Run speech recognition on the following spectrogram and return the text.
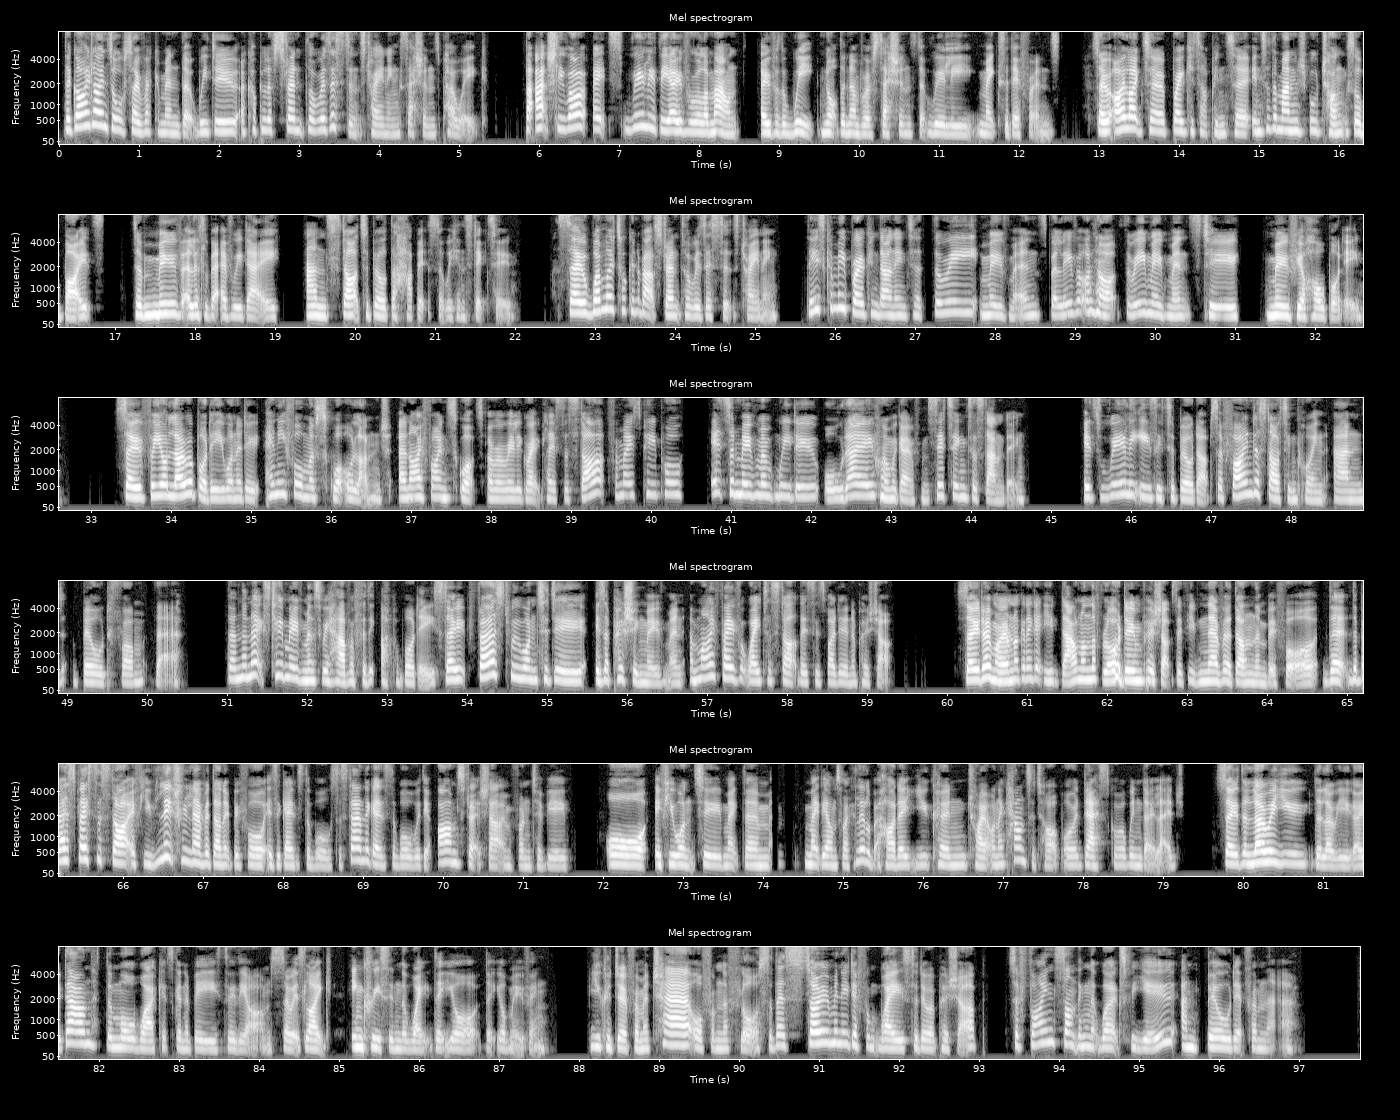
The guidelines also recommend that we do a couple of strength or resistance training sessions per week. But actually, it's really the overall amount over the week, not the number of sessions that really makes a difference. So I like to break it up into into the manageable chunks or bites to move a little bit every day and start to build the habits that we can stick to. So when we're talking about strength or resistance training, these can be broken down into three movements, believe it or not, three movements to move your whole body. So, for your lower body, you want to do any form of squat or lunge. And I find squats are a really great place to start for most people. It's a movement we do all day when we're going from sitting to standing. It's really easy to build up. So, find a starting point and build from there. Then the next two movements we have are for the upper body. So, first, we want to do is a pushing movement. And my favorite way to start this is by doing a push up. So don't worry, I'm not going to get you down on the floor doing push-ups if you've never done them before. The the best place to start if you've literally never done it before is against the wall. So stand against the wall with your arms stretched out in front of you. Or if you want to make them make the arms work a little bit harder, you can try it on a countertop or a desk or a window ledge. So the lower you the lower you go down, the more work it's going to be through the arms. So it's like increasing the weight that you're that you're moving. You could do it from a chair or from the floor. So there's so many different ways to do a push up. So find something that works for you and build it from there.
